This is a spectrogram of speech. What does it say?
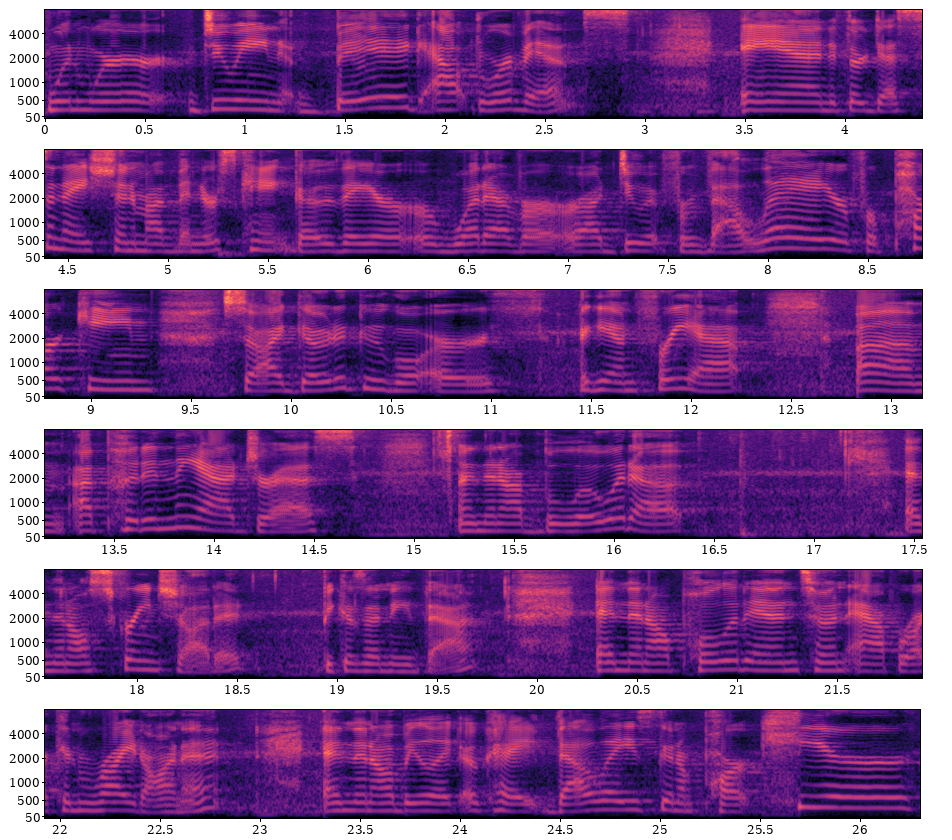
when we're doing big outdoor events. And if their destination and my vendors can't go there or whatever, or I do it for valet or for parking. So I go to Google Earth, again, free app. Um, I put in the address and then I blow it up and then I'll screenshot it because I need that. And then I'll pull it into an app where I can write on it. And then I'll be like, okay, valet's gonna park here,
